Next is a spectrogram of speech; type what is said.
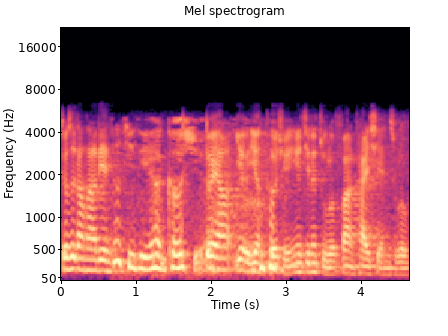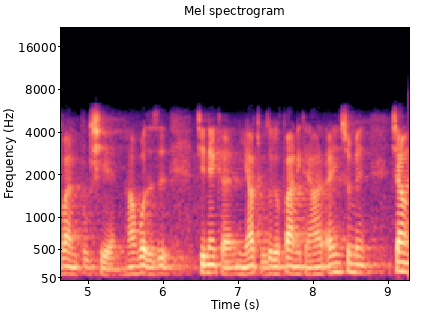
就是让他练。这其实也很科学、啊。对啊，也也很科学，因为今天煮的饭太咸，煮的饭不咸，然后或者是今天可能你要煮这个饭，你可能要哎顺便像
